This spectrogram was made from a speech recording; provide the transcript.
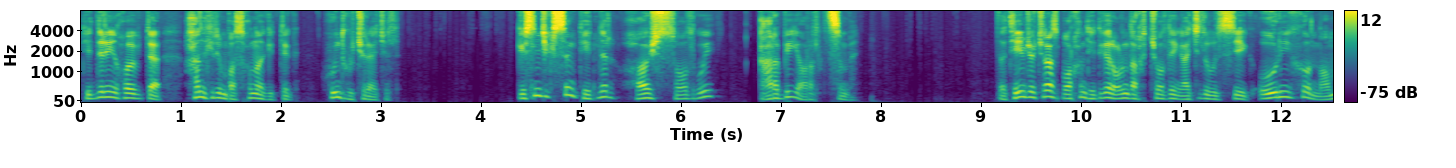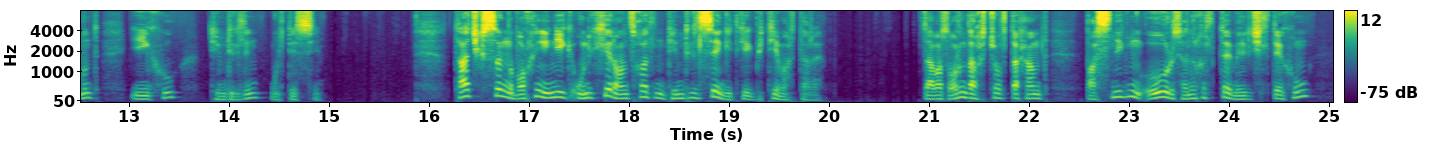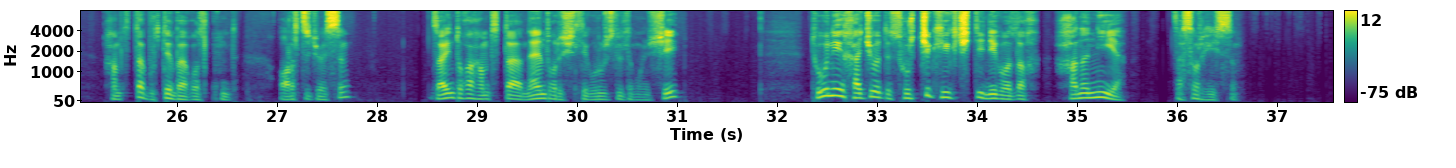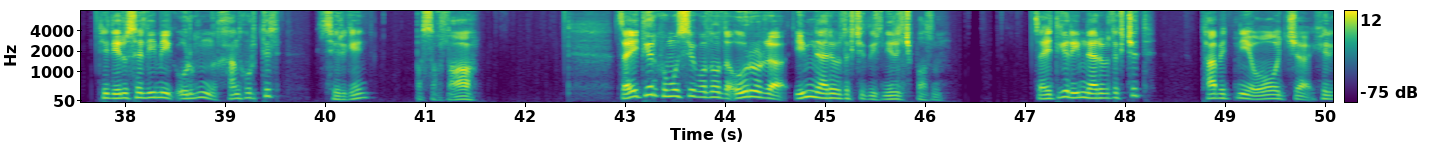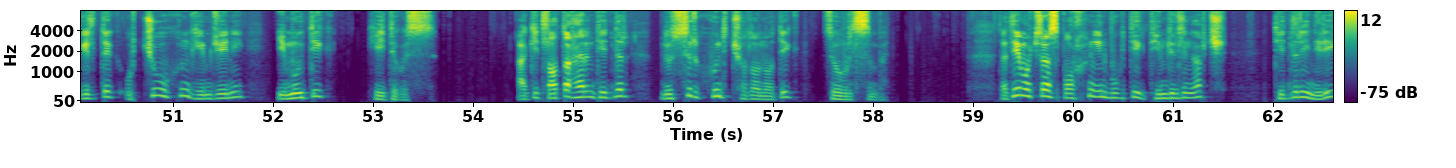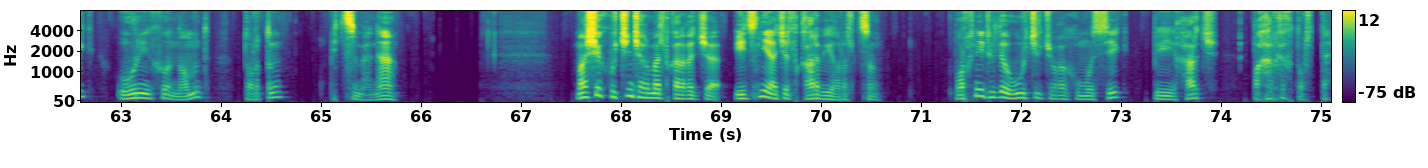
Тэдний хувьд хан хэрэм босгоно гэдэг хүнд хүчээр ажил. Гисэн ч гэсэн тэд нар хойш суулгүй гар бие оролдсон байна. За тийм ч учраас бурхан тэдгээр уран дарагчуулын ажил үйлсийг өөрийнхөө номонд инхүү тэмдэглэн үлдээсэн юм. Та ч гэсэн бурхан энийг үнэхээр онцгойлон тэмдэглэсэн гэдгийг бити мартаарай. За бас уран дарагчуултай хамт бас нэгэн өөр сонирхолтой мэрэгжилтэй хүн хамтдаа бүтээн байгуулалтанд оролцож байсан. За энэ тухай хамтдаа 8 дугаар ишлэлийг үргэлжлүүлэн уншийе. Түүний хажууд сүрчиг хийгчдийн нэг болох Ханания засвар хийсэн. Тэд Иерусалимыг өргөн хан хүртэл сэргэн босголоо. За эдгээр хүмүүсийг бол өөрөөр им наривлагч гэж нэрлэж болно. За эдгээр им наривлагчид та бидний ууж хэргэлдэг өчүүхэн хэмжээний имүүдийг хийдэг байсан. А гэтэл одоо харин тэд нар нүсэр хүнд чулуунуудыг зөөвөрлсөн байна. За тийм учраас бурхан энэ бүгдийг тэмдэглэн авч тэдний нэрийг өөрийнхөө номонд дурдан бичсэн байна. Маш их хүчин чармайлт гаргаж эзний ажилд гар бие оролцсон. Бурхны төлөө үйлчилж байгаа хүмүүсийг би харж бахархах дуртай.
